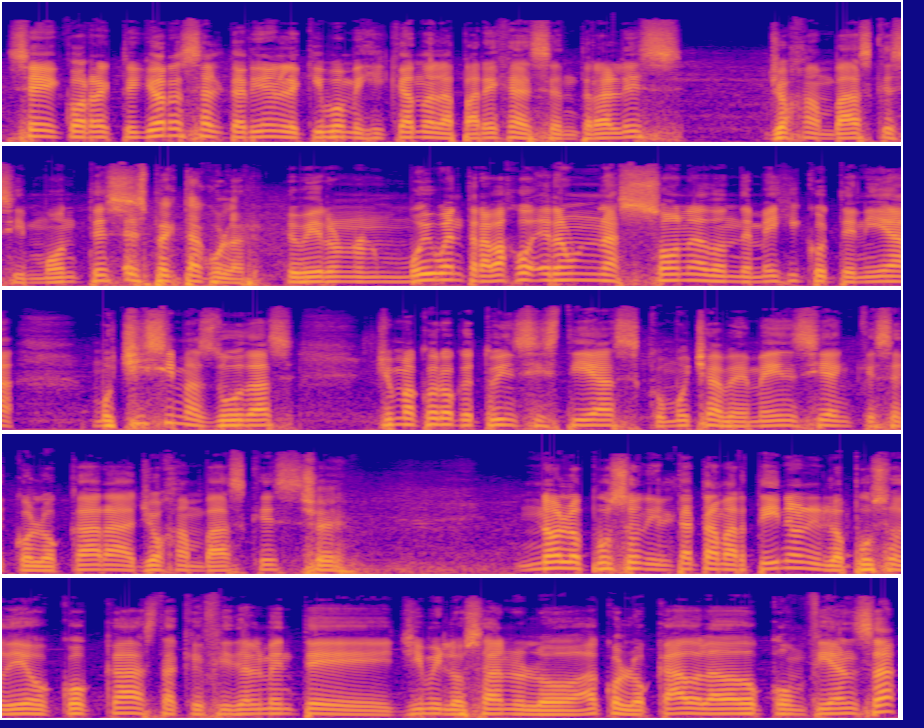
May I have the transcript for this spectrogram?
Sí, correcto. Yo resaltaría en el equipo mexicano la pareja de centrales, Johan Vázquez y Montes. Espectacular. tuvieron un muy buen trabajo. Era una zona donde México tenía muchísimas dudas. Yo me acuerdo que tú insistías con mucha vehemencia en que se colocara a Johan Vázquez. Sí. No lo puso ni el Tata Martino ni lo puso Diego Coca hasta que finalmente Jimmy Lozano lo ha colocado, le ha dado confianza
